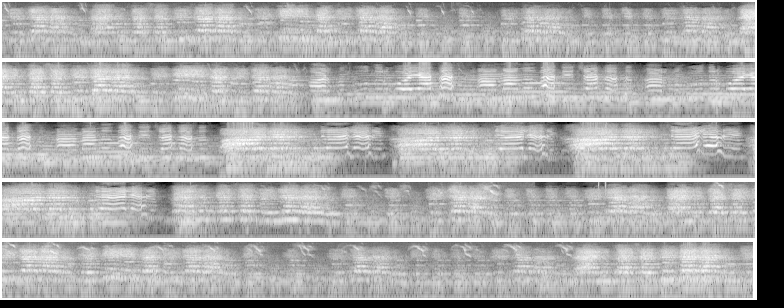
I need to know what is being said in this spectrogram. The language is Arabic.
Figyelem, mert ügyesen üzenet, جلال مالك شكل جلال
